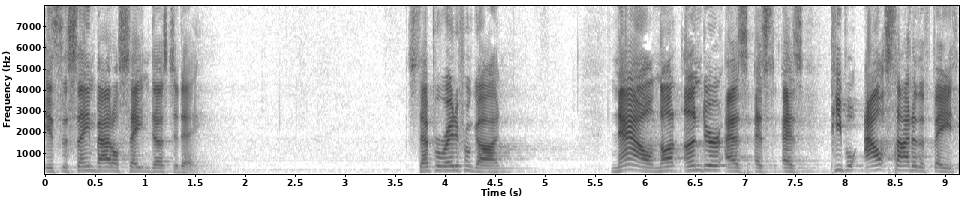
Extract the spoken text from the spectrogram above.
it's the same battle Satan does today. Separated from God, now not under as, as, as people outside of the faith,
